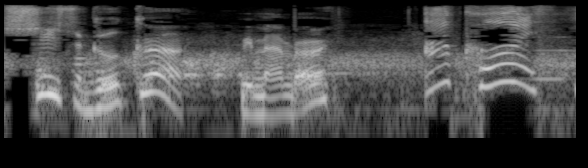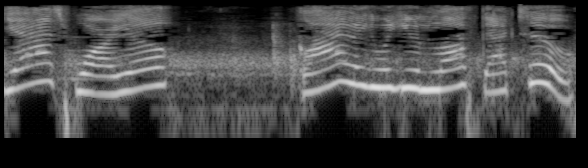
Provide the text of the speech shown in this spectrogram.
She's a good girl, remember? Of course. Yes, Wario. gladly would you love that too.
